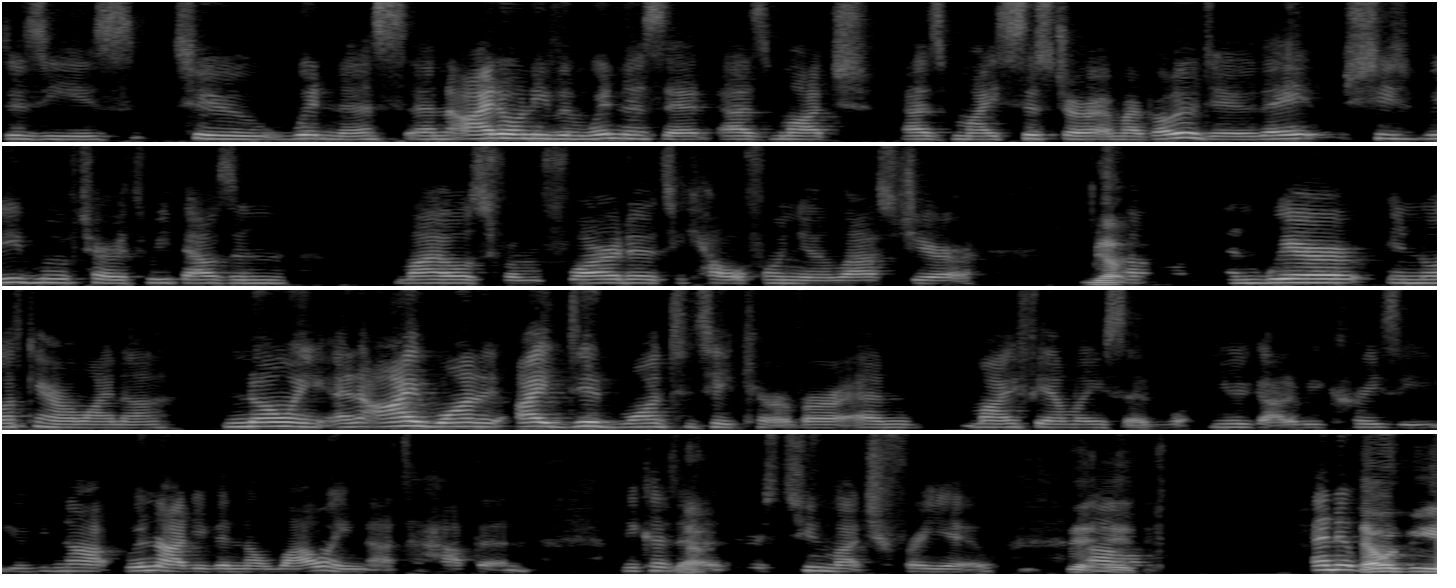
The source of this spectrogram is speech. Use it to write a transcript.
disease to witness. And I don't even witness it as much as my sister and my brother do. They she we moved her three thousand miles from Florida to California last year Yep. Uh, and we're in North Carolina, knowing, and I wanted, I did want to take care of her, and my family said, "Well, "You got to be crazy. You're not. We're not even allowing that to happen because uh, there's too much for you." It- Um, it- And it that would be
